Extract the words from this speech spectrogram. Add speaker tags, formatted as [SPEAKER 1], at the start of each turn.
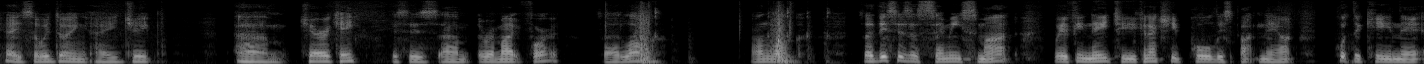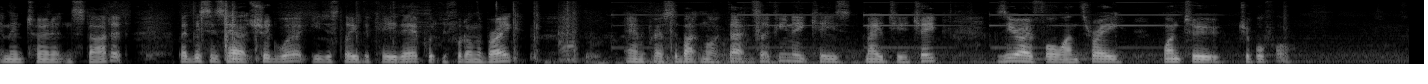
[SPEAKER 1] Okay, so we're doing a Jeep um, Cherokee. This is um, the remote for it. So lock, unlock. So this is a semi-smart where if you need to, you can actually pull this button out, put the key in there and then turn it and start it. But this is how it should work. You just leave the key there, put your foot on the brake and press the button like that. So if you need keys made to your Jeep, 0413 12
